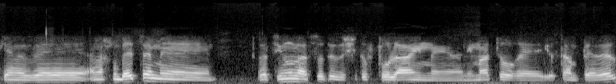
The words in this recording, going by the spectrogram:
כן, אז אנחנו בעצם רצינו לעשות איזה שיתוף פעולה עם האנימטור אה, יותם פרל.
